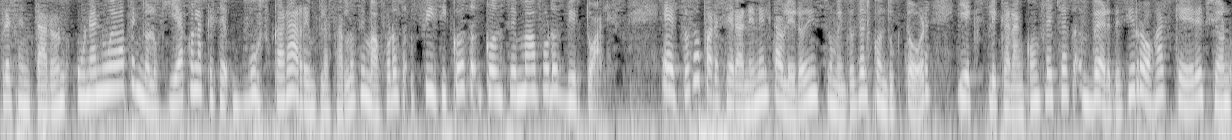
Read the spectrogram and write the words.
presentaron una nueva tecnología con la que se buscará reemplazar los semáforos físicos con semáforos virtuales. Estos aparecerán en el tablero de instrumentos del conductor y explicarán con flechas verdes y rojas qué dirección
